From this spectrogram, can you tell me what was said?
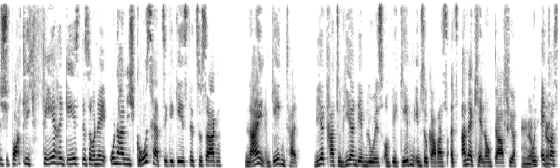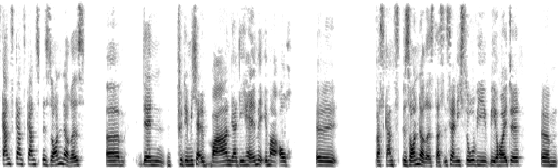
sportlich faire Geste, so eine unheimlich großherzige Geste zu sagen, nein, im Gegenteil. Wir gratulieren dem Louis und wir geben ihm sogar was als Anerkennung dafür. Ja, und etwas ja. ganz, ganz, ganz Besonderes, ähm, denn für den Michael waren ja die Helme immer auch äh, was ganz Besonderes. Das ist ja nicht so wie, wie heute, ähm,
